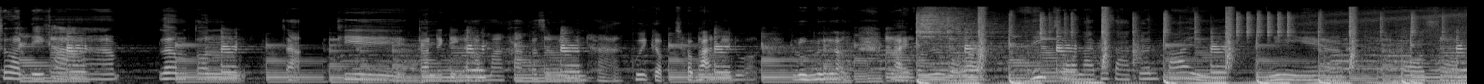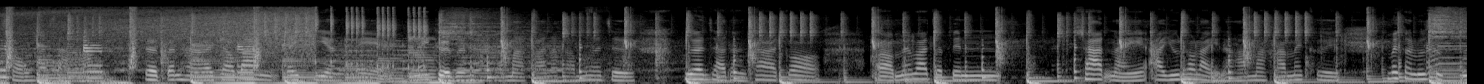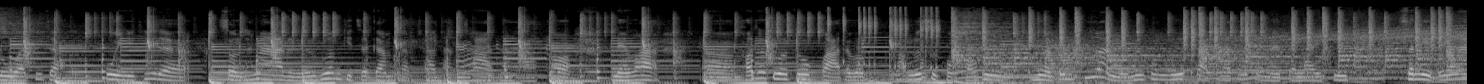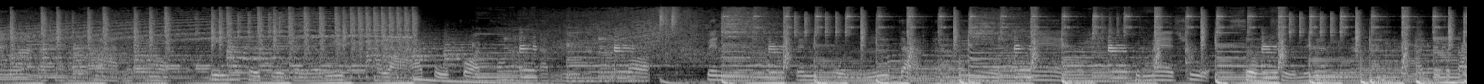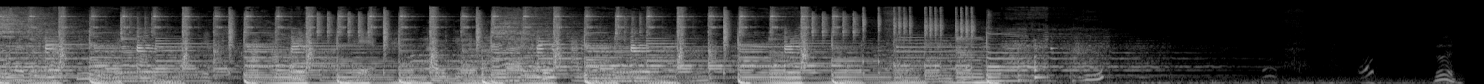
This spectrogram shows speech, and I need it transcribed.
สวัสดีครับ เริ่มต้นจากที่ตอนเด็กๆนะครับมาค่ะ ก็จะมีปัญหาคุยกับชาวบ้านไม่รู้รู้เรื่อง หลายคนก็บอกว่านี่สอนหลายภาษาเกินไป นี่ไงครับพอสอนสองภาษา เกิดปัญหากับชาวบ้านใกล้เคียงแต่ไม่เกิดปัญหากับมาค่ะนะคะ เมื่อเจอเพื่อนชาวต่างชาติก็เอ่อไม่ว่าจะเป็นชาติไหนอายุเท่าไหร่นะคะมาค่ะไม่เค ย ไม่เคยรู้สึกกลัวที่จะคุยที่จะสนทนาหรือร่วมกิจกรรมกับชาวต่างชาตินะคะ ก็แม้ว่าเเขาจะตัวโตกว่าแต่ว่าความรู้สึกของเขาคือเหมือนเป็นเพื่อนหรือเป็นคนรู้จักมาตั้งแต่ไหนแต่ไรคือสนิทได้ง่ายมากกับชาวต่างชาติแล้วก็ยิ่งถ้าเคยเจอกันแล้วนี่ผวาโผกอดเข้าหากันเลยนะคะก็เป็นเป็นผลจากการที่แม่คุณแม่ช่วยส่งเสริมในเรื่องนี้นะคะ Good.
